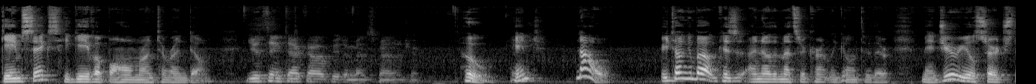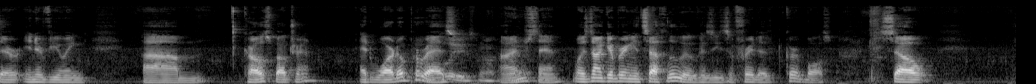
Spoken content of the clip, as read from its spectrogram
Game six, he gave up a home run to Rendon. You think that guy would be the Mets manager? Who Hinch? No. Are you talking about? Because I know the Mets are currently going through their managerial search. They're interviewing um, Carlos Beltran, Eduardo Perez. Oh, please, I understand. Well, he's not going to bring in Seth Lugo because he's afraid of curveballs. So,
